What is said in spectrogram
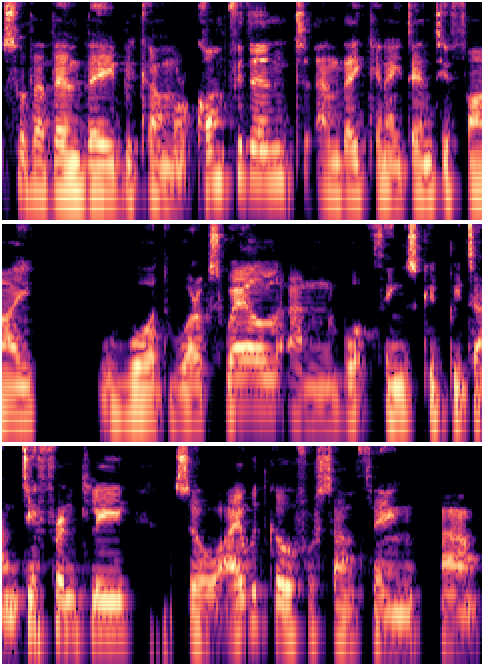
so that then they become more confident and they can identify what works well and what things could be done differently. So I would go for something um,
